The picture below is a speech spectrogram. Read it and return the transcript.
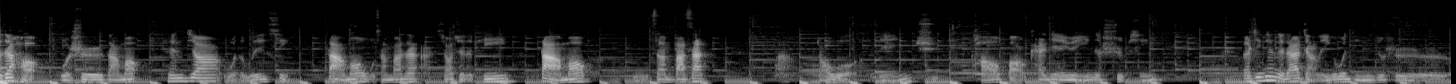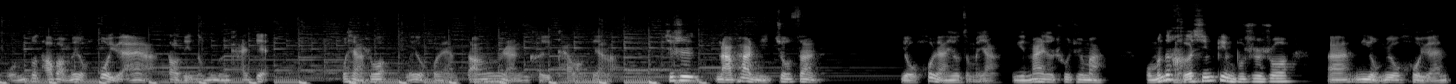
家好，我是大猫，添加我的微信大猫五三八三啊，小写的拼音大猫五三八三啊，找我领取淘宝开店运营的视频。那今天给大家讲的一个问题呢，就是我们做淘宝没有货源啊，到底能不能开店？我想说，没有货源当然可以开网店了。其实哪怕你就算有货源又怎么样？你卖得出去吗？我们的核心并不是说啊，你有没有货源。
